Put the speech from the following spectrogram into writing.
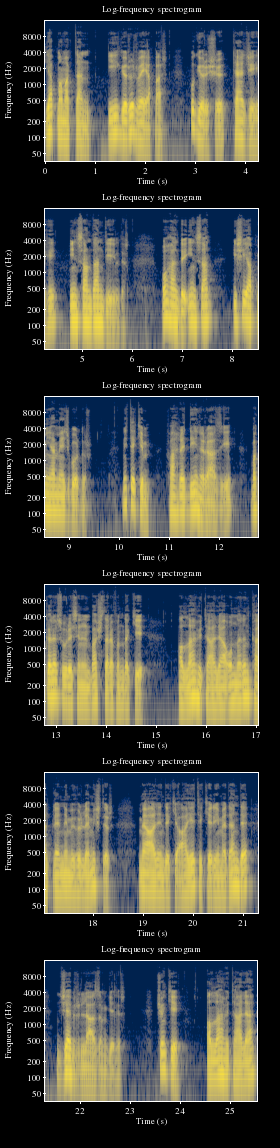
yapmamaktan iyi görür ve yapar. Bu görüşü, tercihi insandan değildir. O halde insan işi yapmaya mecburdur. Nitekim Fahreddin Razi Bakara suresinin baş tarafındaki Allahü Teala onların kalplerini mühürlemiştir mealindeki ayet-i kerimeden de cebr lazım gelir. Çünkü Allahü Teala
